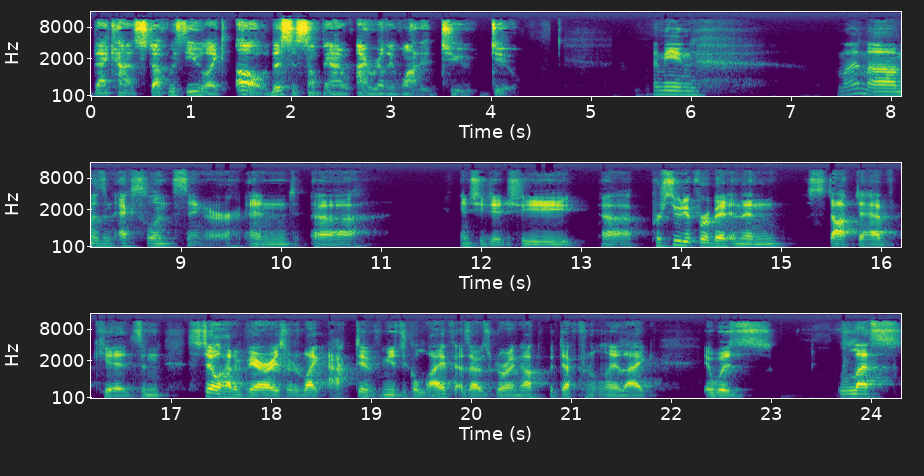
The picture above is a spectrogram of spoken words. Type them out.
that kind of stuck with you? Like oh this is something I, I really wanted to do. I mean my mom is an excellent singer and uh and she did she uh pursued it for a bit and then stopped to have kids and still had a very sort of like active musical life as i was growing up but definitely like it was less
